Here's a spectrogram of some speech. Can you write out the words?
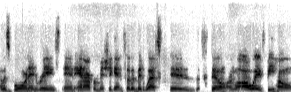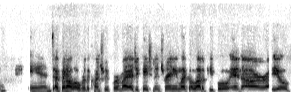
I was born and raised in Ann Arbor, Michigan. So the Midwest is still and will always be home. And I've been all over the country for my education and training, like a lot of people in our field.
